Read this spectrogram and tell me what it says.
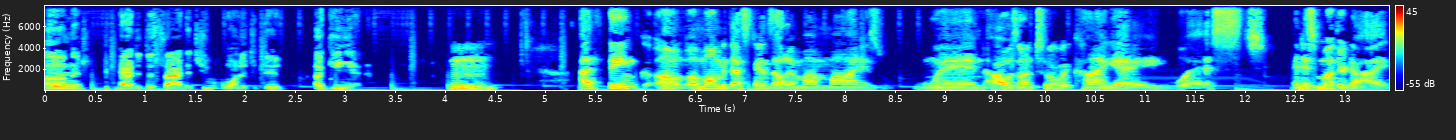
um, Mm. that you had to decide that you wanted to do again. Mm. I think um, a moment that stands out in my mind is when I was on tour with Kanye West and his mother died.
